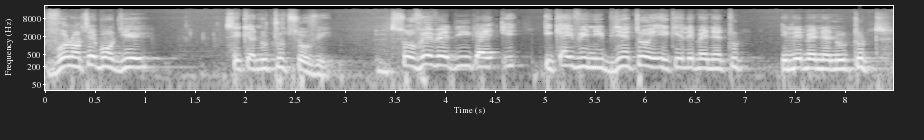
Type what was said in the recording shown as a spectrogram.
volonté bon Dieu, c'est que nous tous sauvés. Sauver veut dire qu'il il va venir bientôt et qu'il les mène tout, il mène nous toutes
